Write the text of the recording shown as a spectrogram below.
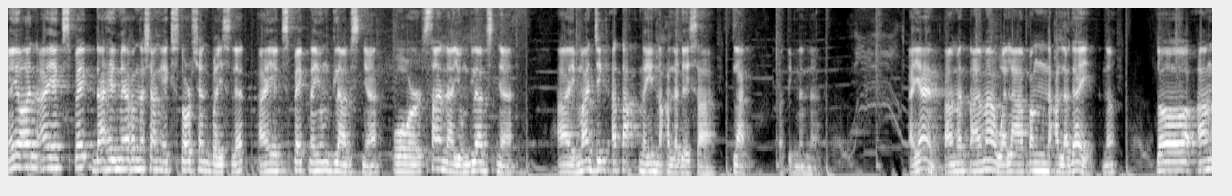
Ngayon, I expect dahil meron na siyang extortion bracelet, I expect na yung gloves niya or sana yung gloves niya ay magic attack na yung nakalagay sa slot. So, na. Ayan, tama-tama, wala pang nakalagay. No? So, ang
